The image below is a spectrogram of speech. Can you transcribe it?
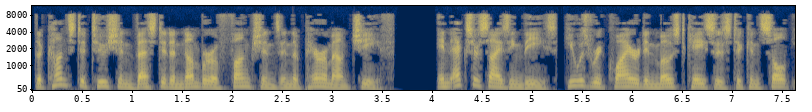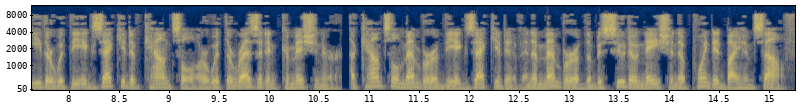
The Constitution vested a number of functions in the paramount chief. In exercising these, he was required in most cases to consult either with the Executive Council or with the Resident Commissioner, a council member of the executive and a member of the Basuto Nation appointed by himself.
